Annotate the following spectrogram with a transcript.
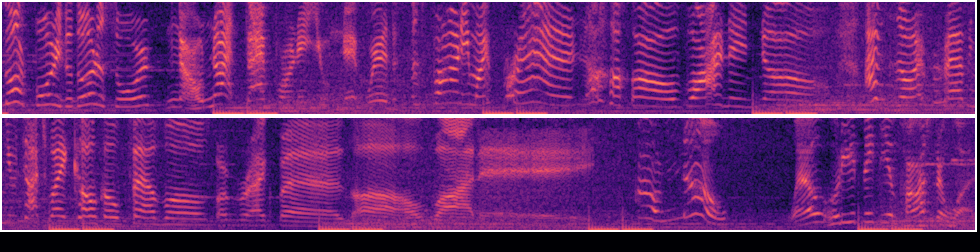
Not Bonnie the dinosaur! No, not that Bonnie, you nitwit! It was Bonnie, my friend! Oh, Bonnie, no! I'm sorry for having you touch my Cocoa Pebbles for breakfast! Oh, Bonnie! Oh no! Well, who do you think the imposter was?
